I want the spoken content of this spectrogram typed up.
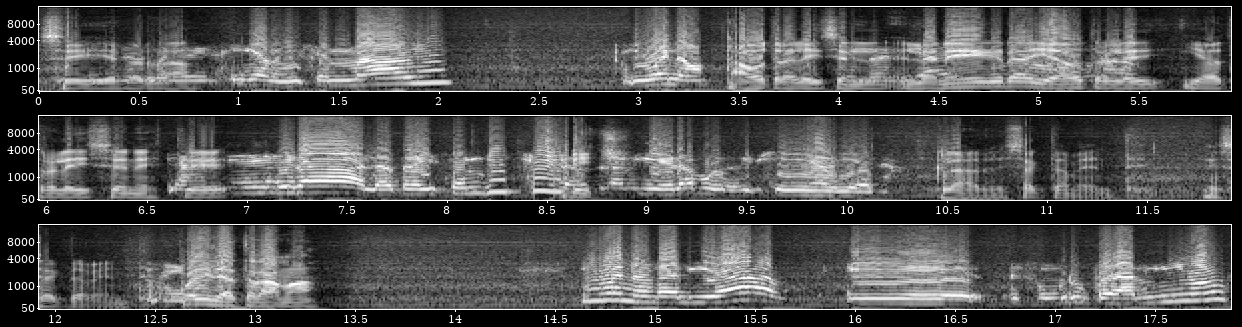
Sí, es verdad. Virginia me dicen Mavi. Y bueno, A otra le dicen En la, realidad la negra y a no, otra le, y a otra le dicen la este. negra, a la otra dicen Vichy y la otra Viera porque Virginia Viera. Claro, exactamente, exactamente. ¿Cuál es la trama? Y bueno, en realidad eh, es un grupo de amigos,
